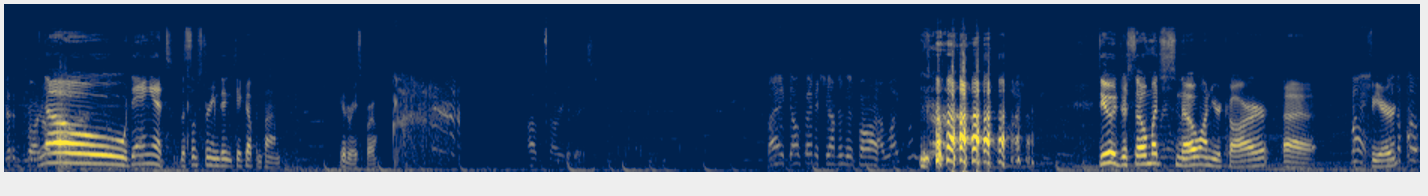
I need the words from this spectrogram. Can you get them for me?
get the Inferno- No, dang it! The slipstream didn't kick up in time. Good race, bro. Oh, sorry. Good race. Wait, don't finish shoving this I like. Dude, there's so much snow on your car. Uh, Fear?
